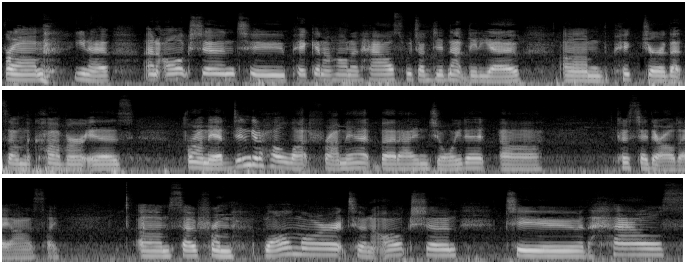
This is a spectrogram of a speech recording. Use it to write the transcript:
from, you know, an auction to picking a haunted house, which I did not video. Um, the picture that's on the cover is from it. Didn't get a whole lot from it, but I enjoyed it. Uh, could have stayed there all day, honestly. Um, so from Walmart to an auction to the house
